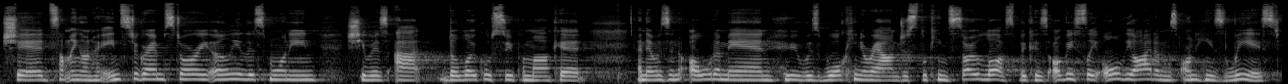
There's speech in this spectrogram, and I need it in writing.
shared something on her instagram story earlier this morning. She was at the local supermarket and there was an older man who was walking around just looking so lost because obviously all the items on his list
